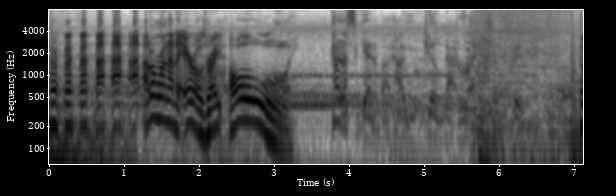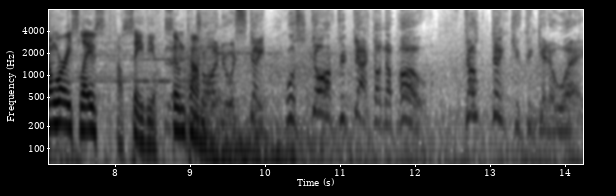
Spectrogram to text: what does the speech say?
I don't run out of arrows, right? Oh. Tell us again about how you killed that of Don't worry, slaves. I'll save you. Soon come. Trying to escape will starve to death on the pole. Don't think you can get away.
